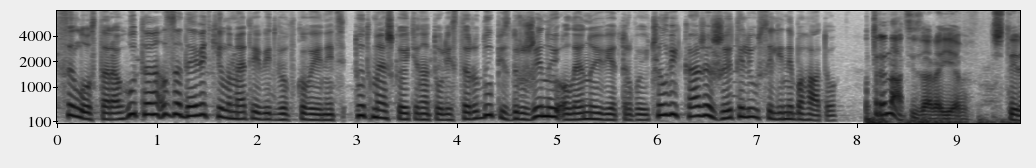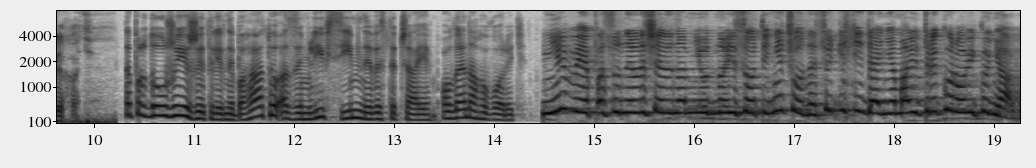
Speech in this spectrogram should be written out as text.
Село Стара Гута за 9 кілометрів від Вовковинець. Тут мешкають Анатолій Стародуб із дружиною Оленою Вєтровою. Чоловік каже, жителів у селі небагато. 13 зараз є, 4 хаті. Та продовжує жителів небагато, а землі всім не вистачає. Олена говорить. Ні випасу не лишили нам ні одної соти, нічого. На сьогоднішній день я маю три корові коняк.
